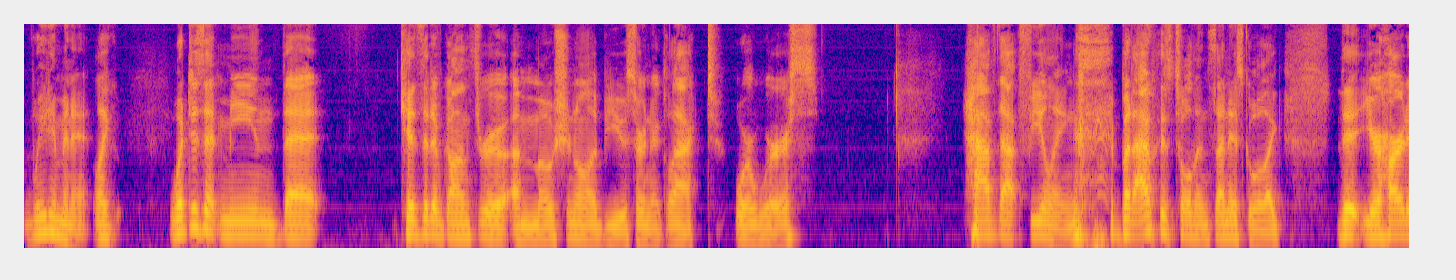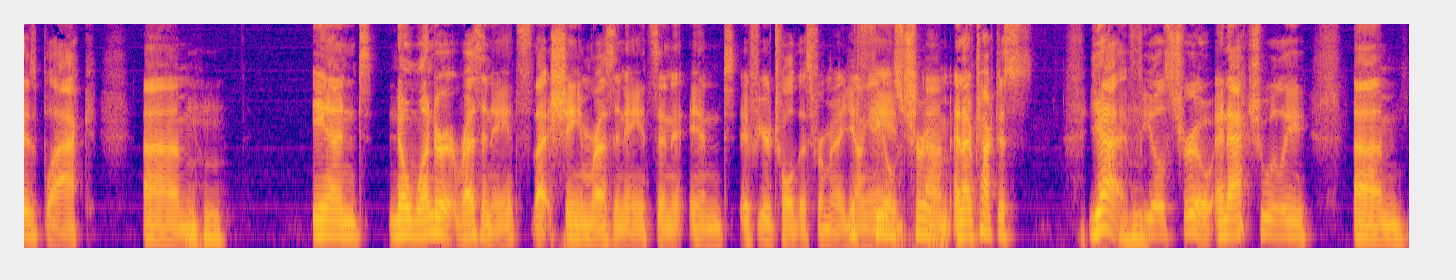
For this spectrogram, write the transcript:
wait a minute. Like what does it mean that kids that have gone through emotional abuse or neglect or worse have that feeling? But i was told in sunday school like that your heart is black um Mhm. and no wonder it resonates that shame resonates and and if you're told this from a young feels age true. um and i've talked to yeah it Mhm. feels true and actually um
